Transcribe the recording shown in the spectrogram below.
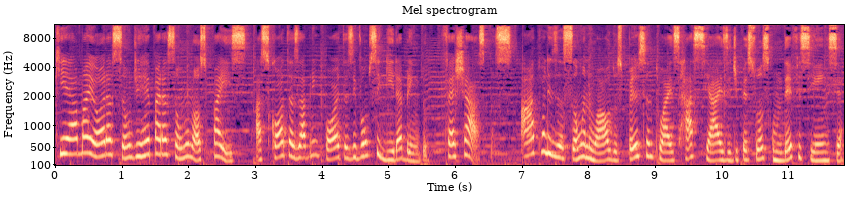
que é a maior ação de reparação no nosso país. As cotas abrem portas e vão seguir abrindo. Fecha aspas. A atualização anual dos percentuais raciais e de pessoas com deficiência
